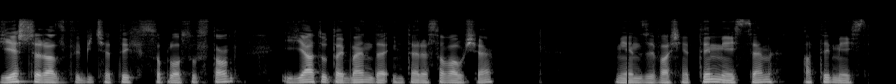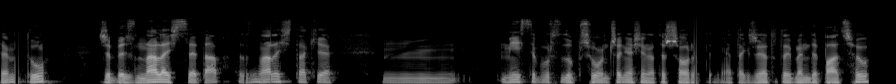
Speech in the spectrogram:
jeszcze raz wybicie tych soplosów stąd i ja tutaj będę interesował się między właśnie tym miejscem, a tym miejscem tu, żeby znaleźć setup, znaleźć takie mm, miejsce po prostu do przyłączenia się na te shorty, nie? Także ja tutaj będę patrzył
